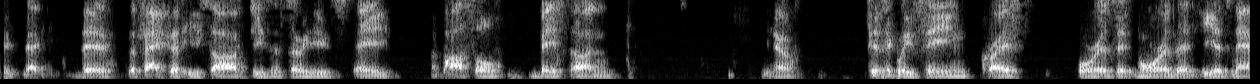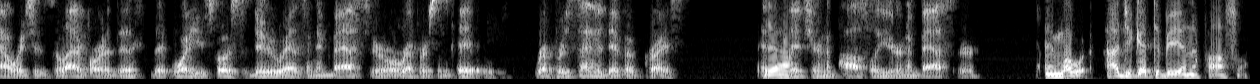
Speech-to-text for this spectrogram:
the the the fact that he saw Jesus, so he's a apostle based on you know physically seeing Christ, or is it more that he is now, which is the latter part of the that what he's supposed to do as an ambassador or representative representative of Christ? And Yeah. that you're an apostle, you're an ambassador. And what? How'd you get to be an apostle?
